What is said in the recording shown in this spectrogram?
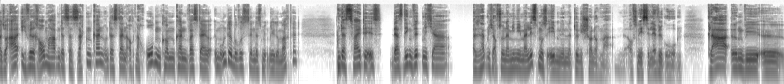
also A, ich will Raum haben, dass das sacken kann und dass dann auch nach oben kommen kann, was da im Unterbewusstsein das mit mir gemacht hat. Und das zweite ist, das Ding wird mich ja, also es hat mich auf so einer Minimalismus-Ebene natürlich schon nochmal aufs nächste Level gehoben. Klar, irgendwie äh,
